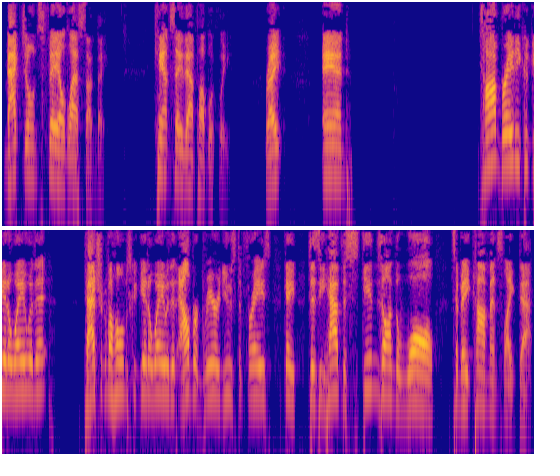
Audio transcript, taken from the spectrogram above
Mac Jones failed last Sunday. Can't say that publicly, right? And Tom Brady could get away with it. Patrick Mahomes could get away with it. Albert Breer used the phrase, okay, does he have the skins on the wall to make comments like that?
